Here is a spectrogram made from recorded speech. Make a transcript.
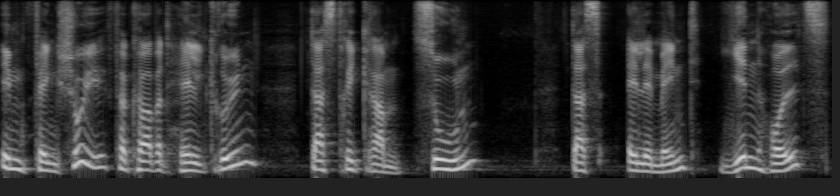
Im Feng Shui verkörpert Hellgrün das Trigramm Sun, das Element Yin-Holz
